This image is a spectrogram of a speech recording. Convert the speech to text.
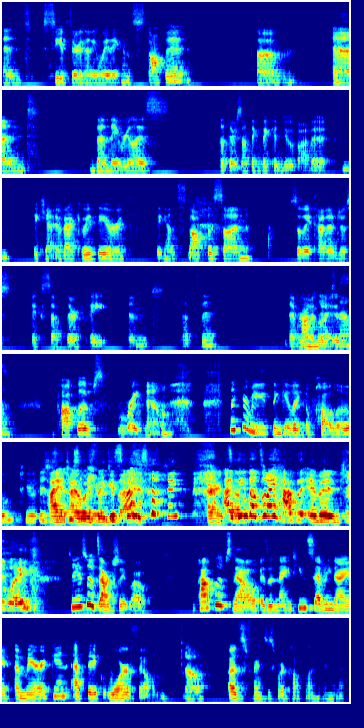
and see if there's any way they can stop it. Um, and then they realize that there's nothing they can do about it. Hmm. They can't evacuate the Earth. They can't stop the sun. So they kind of just accept their fate, and that's it. Everyone Apocalypse dies. Now. Apocalypse right now. Like you're maybe thinking like Apollo too. It's I, I interesting was that you went thinking that. space. All right, I so- think that's what I have the image like. So here's what it's actually about. Apocalypse Now is a 1979 American epic war film. Oh, Oh, it's Francis Ford Coppola. I know that.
